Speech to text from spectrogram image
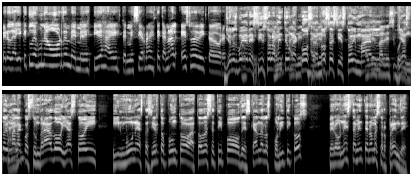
pero de ahí a que tú des una orden de me despides a este, me cierras este canal, eso es de dictadores. Yo les voy a decir solamente una cosa, no sé si estoy mal, ya estoy mal ¿eh? acostumbrado, ya estoy inmune hasta cierto punto a todo este tipo de escándalos políticos, pero honestamente no me sorprende.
